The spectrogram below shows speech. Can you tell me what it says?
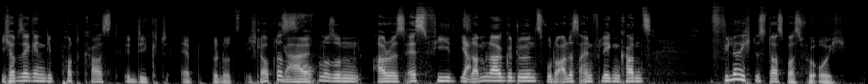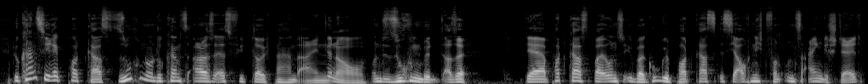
ich habe sehr gerne die Podcast Addict-App benutzt. Ich glaube, das Ja. ist auch nur so ein RSS-Feed-Sammlergedöns, wo du alles einpflegen kannst. Vielleicht ist das was für euch. Du kannst direkt Podcast suchen und du kannst RSS-Feed, glaube ich, per Hand ein. Genau. Und suchen, also der Podcast bei uns über Google Podcast ist ja auch nicht von uns eingestellt.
